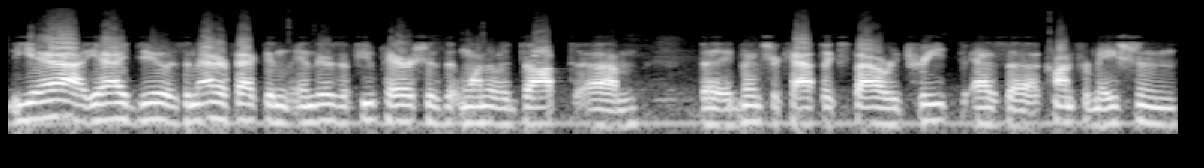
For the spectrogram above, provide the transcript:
Yeah, yeah, I do. As a matter of fact, and, and there's a few parishes that want to adopt um, the Adventure Catholic style retreat as a confirmation,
